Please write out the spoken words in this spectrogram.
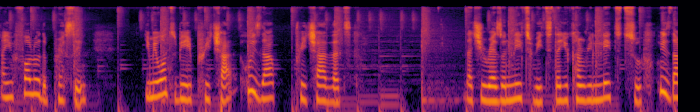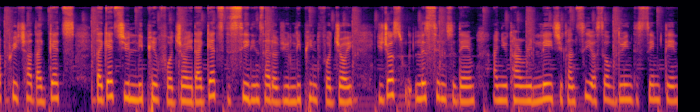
and you follow the person. You may want to be a preacher. Who is that preacher that that you resonate with that you can relate to? Who is that preacher that gets that gets you leaping for joy that gets the seed inside of you leaping for joy? You just listen to them and you can relate. You can see yourself doing the same thing.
